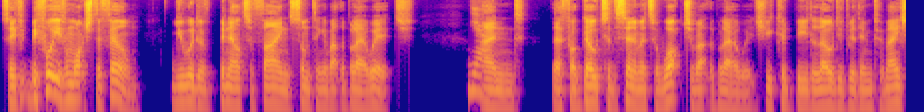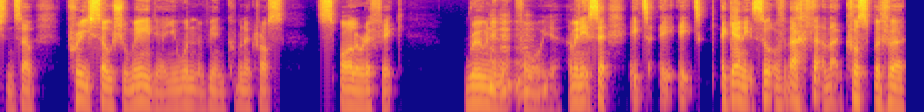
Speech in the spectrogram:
So if, before you even watched the film, you would have been able to find something about the Blair Witch, yeah and therefore go to the cinema to watch about the Blair Witch. You could be loaded with information. So pre-social media, you wouldn't have been coming across spoilerific ruining it for you. I mean, it's a, it's it's again, it's sort of that that, that cusp of a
